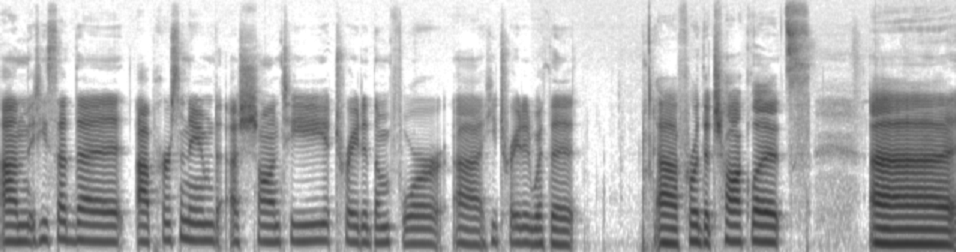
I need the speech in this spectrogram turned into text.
Um, he said that a person named Ashanti traded them for, uh, he traded with it uh, for the chocolates. Uh,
